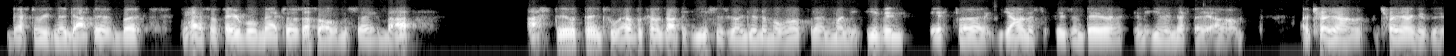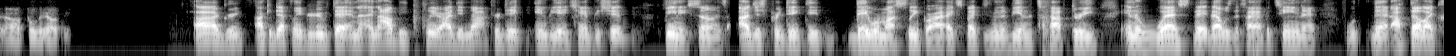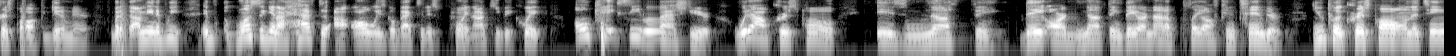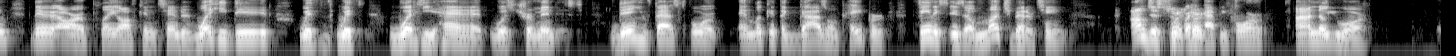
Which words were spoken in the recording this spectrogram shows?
that's the reason they got there, but they had some favorable matchups. That's all I'm gonna say. But I, I still think whoever comes out the East is gonna give them a run for their money, even if uh, Giannis isn't there, and even if a um a Trae Young Trae Young isn't uh, fully healthy. I agree. I could definitely agree with that. And, and I'll be clear, I did not predict NBA championship Phoenix Suns. I just predicted they were my sleeper. I expected them to be in the top three in the West. That that was the type of team that that I felt like Chris Paul could get them there. But I mean, if we if once again I have to, I always go back to this point. I'll keep it quick. OKC last year without Chris Paul is nothing. They are nothing. They are not a playoff contender. You put Chris Paul on the team, they are a playoff contender. What he did with with what he had was tremendous. Then you fast forward and look at the guys on paper. Phoenix is a much better team. I'm just super happy for him. I know you are.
